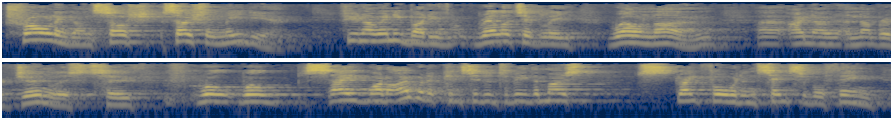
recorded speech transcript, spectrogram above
Trolling on social media. If you know anybody relatively well known, uh, I know a number of journalists who will, will say what I would have considered to be the most straightforward and sensible thing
